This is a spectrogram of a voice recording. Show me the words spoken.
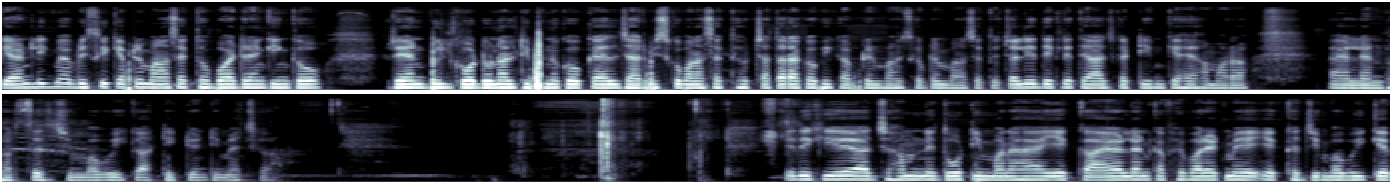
ग्रैंड लीग में आप रिस्की कैप्टन बना सकते हो बॉयड रैंकिंग को रेन बिल को डोनाल्ड टिफिनो को कैल जार्विस को बना सकते हो चतरा को भी कैप्टन वाइस कैप्टन बना सकते हो। चलिए देख लेते हैं आज का टीम क्या है हमारा। आयरलैंड वर्सेस जिम्बाब्वे का टी ट्वेंटी मैच का। ये देखिए, आज हमने दो टीम बना है, एक आयरलैंड का फेवरेट में, एक जिम्बाब्वे के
